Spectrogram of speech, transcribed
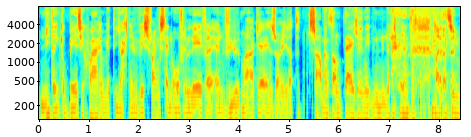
niet enkel bezig waren met jacht en visvangst en overleven en vuur maken en zorgen dat de sabeltandtijger niet in hun nek springt, maar dat ze,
